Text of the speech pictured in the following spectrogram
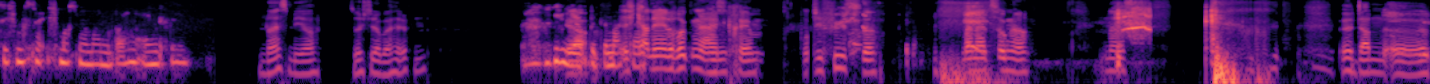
Ich muss mir, ich muss mir meine Beine eincremen. Nice, Mia. Soll ich dir dabei helfen? ja, Ja, bitte mach Ich das. kann dir den Rücken eincremen. Und die Füße. Meiner Zunge. Nice. äh, dann, äh,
